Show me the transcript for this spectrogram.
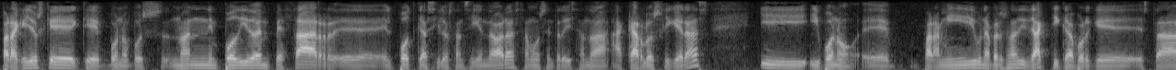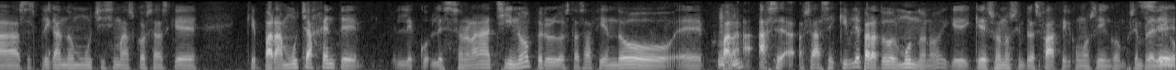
Para aquellos que, bueno, pues no han podido empezar eh, el podcast y lo están siguiendo ahora, estamos entrevistando a, Carlos Figueras. Y, bueno, para mí una persona didáctica porque estás explicando muchísimas cosas que, que para mucha gente le, les sonará chino, pero lo estás haciendo eh, para, o sea, asequible para todo el mundo, ¿no? Y que, eso no siempre es fácil, como, siempre digo.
